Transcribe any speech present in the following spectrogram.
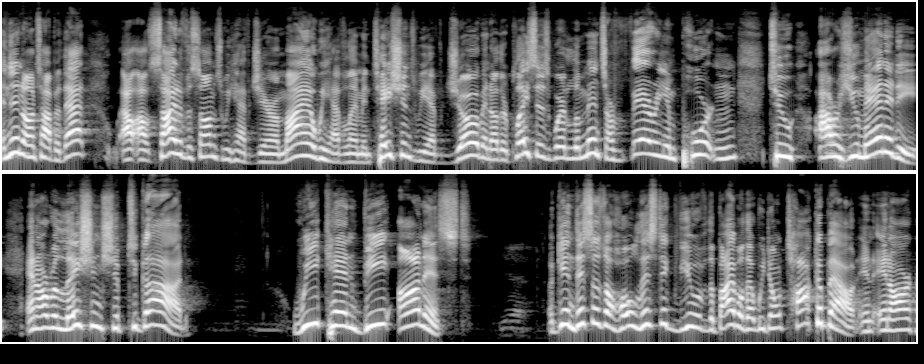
And then on top of that, outside of the Psalms, we have Jeremiah, we have Lamentations, we have Job, and other places where laments are very important to our humanity and our relationship to God. We can be honest. Again, this is a holistic view of the Bible that we don't talk about in, in our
